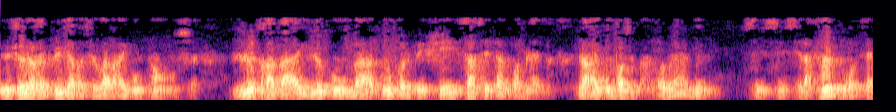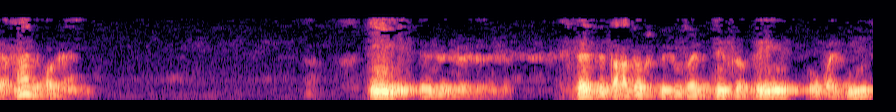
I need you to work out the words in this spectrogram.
je n'aurai plus qu'à recevoir la récompense le travail, le combat contre le péché, ça c'est un problème. La récompense c'est pas un problème, c'est la fin, c'est la fin du problème. Et euh, l'espèce de paradoxe que je voudrais développer auprès de vous,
